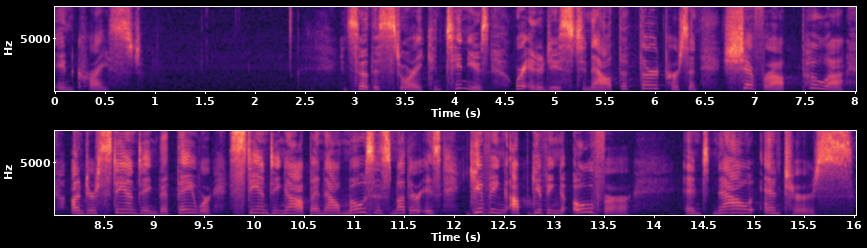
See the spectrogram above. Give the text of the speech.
in Christ. And so this story continues. We're introduced to now the third person, Shiphrah, Puah, understanding that they were standing up, and now Moses' mother is giving up, giving over, and now enters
